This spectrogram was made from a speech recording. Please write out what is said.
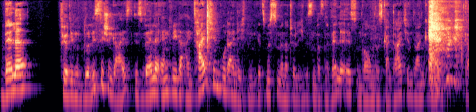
Welle für den dualistischen Geist ist Welle entweder ein Teilchen oder ein Licht. Jetzt müssten wir natürlich wissen, was eine Welle ist und warum das kein Teilchen sein kann. Da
